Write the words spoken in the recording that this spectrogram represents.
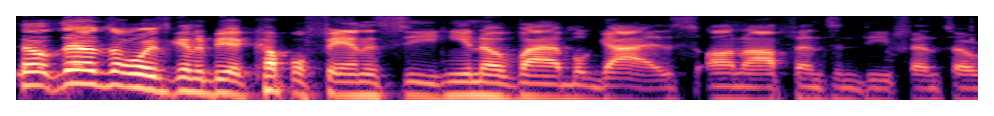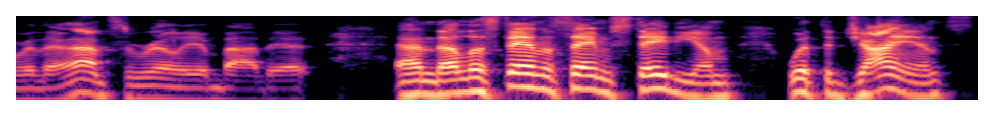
There's always going to be a couple fantasy, you know, viable guys on offense and defense over there. That's really about it. And uh, let's stay in the same stadium with the Giants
